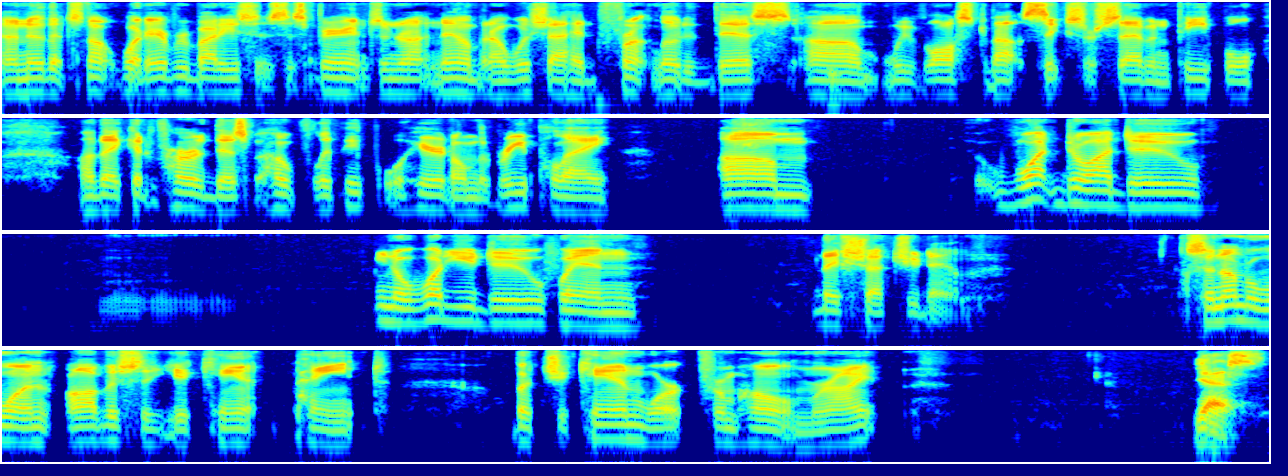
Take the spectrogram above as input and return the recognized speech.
I know that's not what everybody's is experiencing right now, but I wish I had front loaded this. Um, we've lost about six or seven people. Uh, they could have heard this, but hopefully people will hear it on the replay. Um, what do I do you know, what do you do when they shut you down? So number one, obviously you can't paint, but you can work from home, right? Yes,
